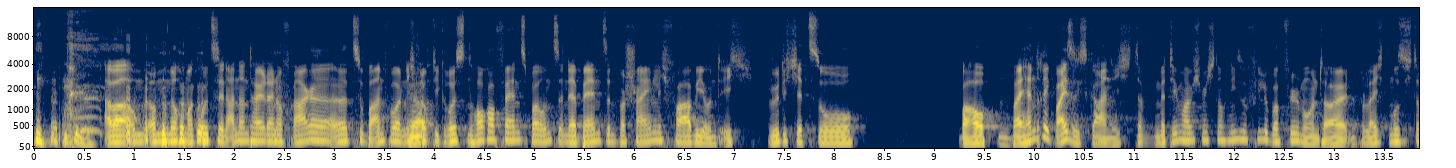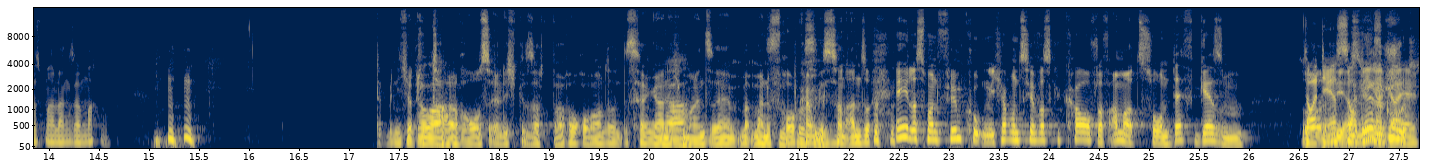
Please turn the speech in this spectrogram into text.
Ja, cool. Aber um, um noch mal kurz den anderen Teil deiner Frage äh, zu beantworten, ich ja. glaube, die größten Horrorfans bei uns in der Band sind wahrscheinlich Fabi und ich, würde ich jetzt so behaupten. Bei Hendrik weiß ich es gar nicht. Da, mit dem habe ich mich noch nie so viel über Filme unterhalten. Vielleicht muss ich das mal langsam machen. Da bin ich ja total Aber, raus, ehrlich gesagt, bei Horror. Das ist ja gar ja, nicht meins. Ey. Meine Frau kam gestern an so, ey, lass mal einen Film gucken. Ich habe uns hier was gekauft auf Amazon. Deathgasm. So, oh, der ist doch mega geil.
